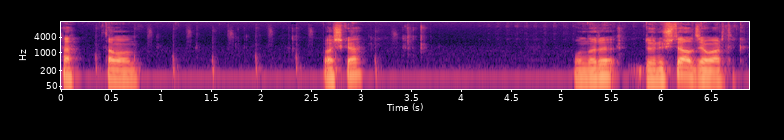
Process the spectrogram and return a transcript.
Heh, tamam. Başka? Onları dönüşte alacağım artık.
